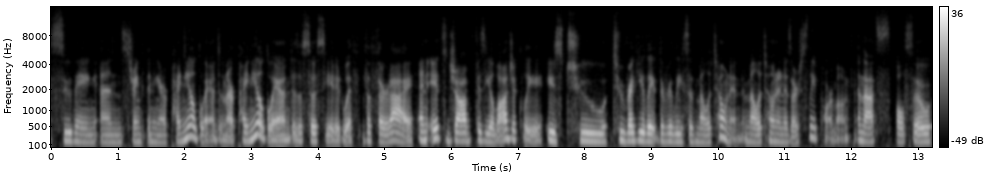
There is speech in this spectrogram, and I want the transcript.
soothing and strengthening our pineal gland. And our pineal gland is associated with the third eye, and its job physiologically is to to regulate the release of melatonin. And melatonin is our sleep hormone, and that's also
